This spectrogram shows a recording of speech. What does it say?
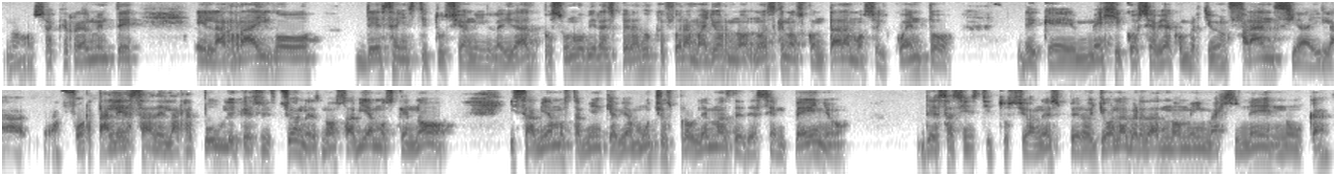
¿no? O sea que realmente el arraigo de esa institucionalidad, pues uno hubiera esperado que fuera mayor, no, no es que nos contáramos el cuento de que México se había convertido en Francia y la, fortaleza de la República y sus instituciones, ¿no? Sabíamos que no, y sabíamos también que había muchos problemas de desempeño de esas instituciones, pero yo la verdad no me imaginé nunca.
